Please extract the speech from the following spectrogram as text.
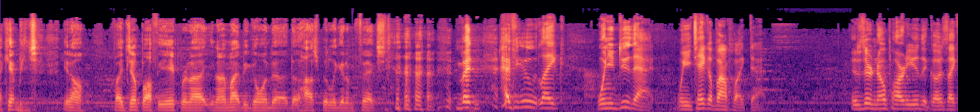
I can't be, you know, if I jump off the apron, I, you know, I might be going to the hospital to get them fixed. but have you like when you do that, when you take a bump like that, is there no part of you that goes like,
